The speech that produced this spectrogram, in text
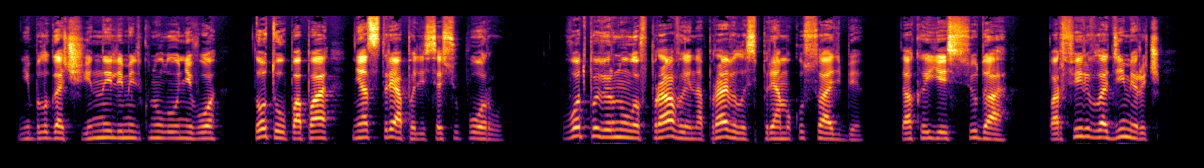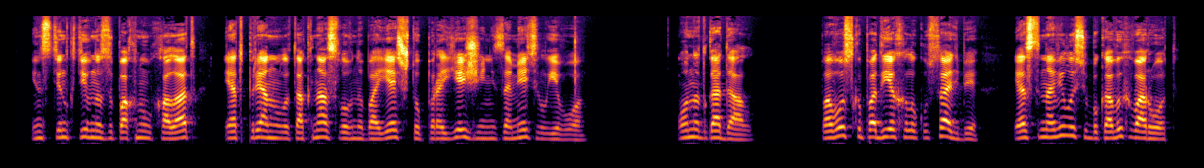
Неблагочинный ли мелькнуло у него, то-то у папа не отстряпались осю пору. Вот повернула вправо и направилась прямо к усадьбе. Так и есть сюда. Порфирий Владимирович инстинктивно запахнул халат и отпрянул от окна, словно боясь, что проезжий не заметил его. Он отгадал. Повозка подъехала к усадьбе и остановилась у боковых ворот.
